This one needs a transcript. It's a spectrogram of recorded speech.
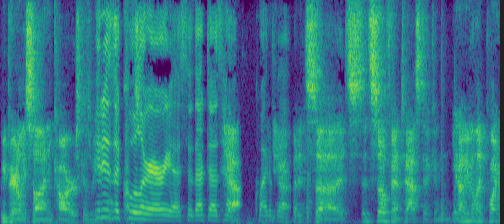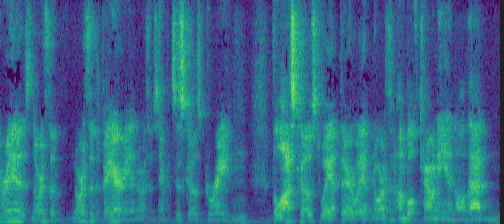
we barely saw any cars because we. It is a cooler area, so that does help Yeah. Quite a Yeah, bit. but it's uh, it's it's so fantastic, and you know even like Point Reyes north of north of the Bay Area, north of San Francisco is great, and the Lost Coast way up there, way up north, and Humboldt County, and all that, and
